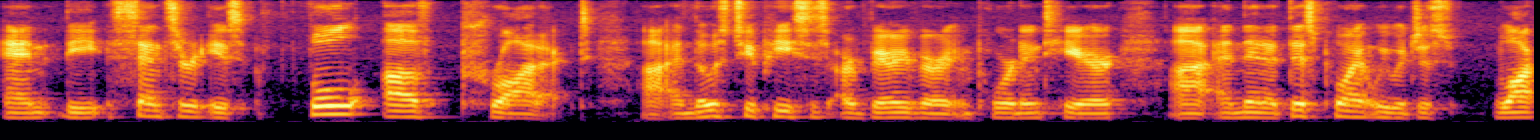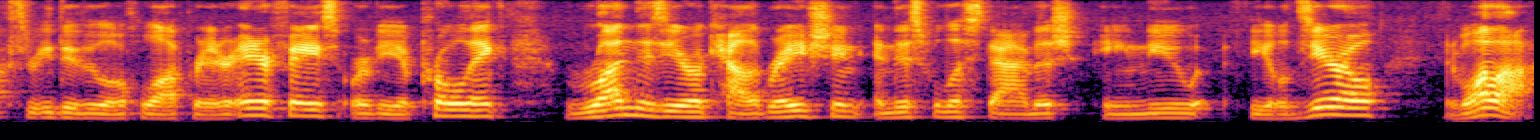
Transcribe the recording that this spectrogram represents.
and the sensor is full of product. Uh, and those two pieces are very, very important here. Uh, and then at this point, we would just walk through either the local operator interface or via ProLink, run the zero calibration, and this will establish a new field zero. And voila,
